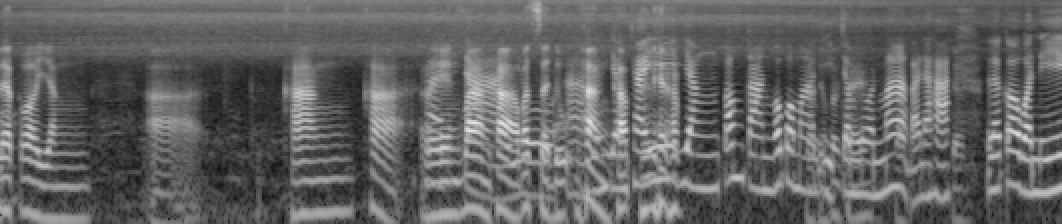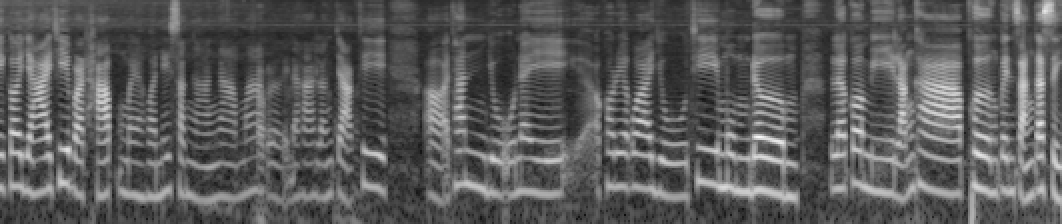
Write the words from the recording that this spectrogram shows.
แล้วก็ยังอ่าค้างค่าแรงบ้างค่าวัสดุอ่บ้างยัครับใช้เนี่ยครับยังต้องการงบประมาณครับอีกยังจำต้องใช้นวนมากอะนะคะจะแล้วก็วันนี้ก็ย้ายที่ประทับมาวันนี้สง่างามมาครักบเลยนะคะ หลังจากที่เอ่อท่านอยู่ในเอ่อเขาเรียกว่าอยู่ที่มุมเดิม แล้วก็มีหลังคาเพิงเป็นสังกะสี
